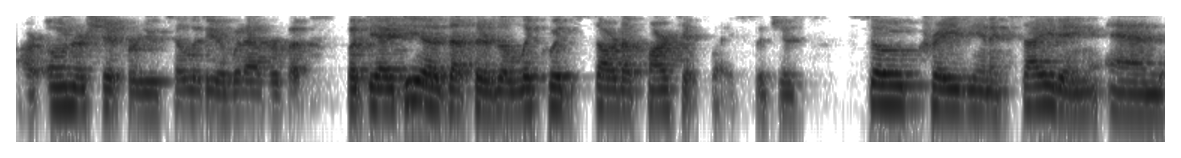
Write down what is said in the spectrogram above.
are ownership or utility or whatever. But but the idea is that there's a liquid startup marketplace, which is so crazy and exciting. And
